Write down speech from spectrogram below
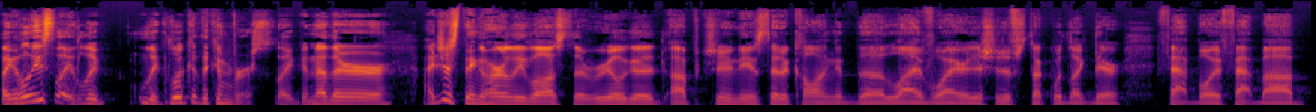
Like at least like look like look at the converse. Like another I just think Harley lost a real good opportunity. Instead of calling it the Live Wire, they should have stuck with like their Fat Boy, Fat Bob.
